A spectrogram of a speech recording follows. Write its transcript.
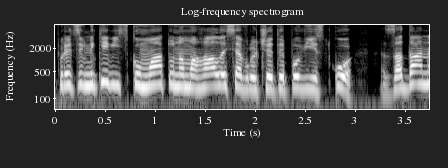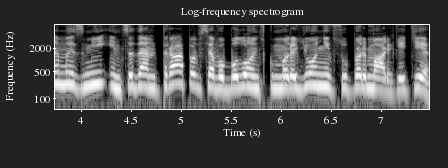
працівники військкомату намагалися вручити повістку. За даними змі, інцидент трапився в Оболонському районі в супермаркеті.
